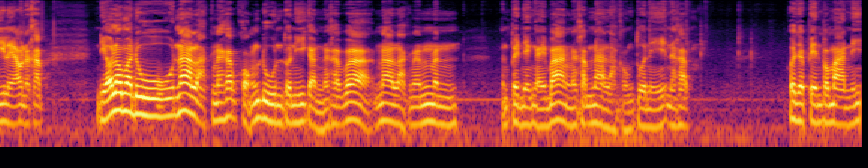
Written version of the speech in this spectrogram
นี้แล้วนะครับ เดี๋ยวเรามาดูหน้าหลักนะครับของดูนตัวนี้กันนะครับ ว่าหน้าหลักนั้นมันมันเป็นยังไงบ้างนะครับ หน้าหลักของตัวนี้นะครับ ก็จะเป็นประมาณนี้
